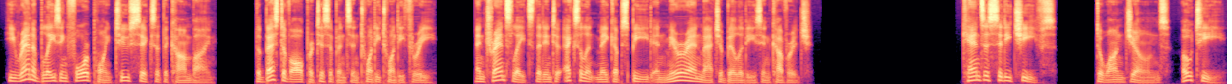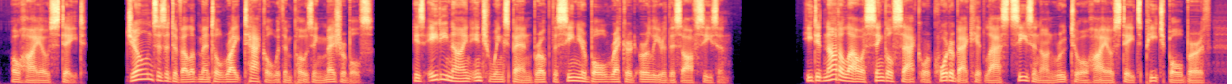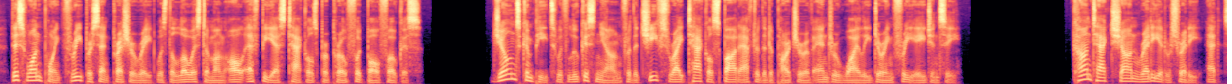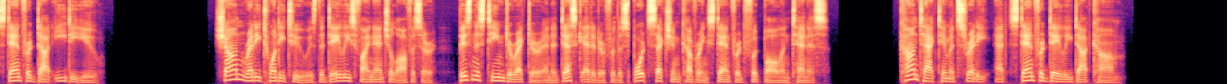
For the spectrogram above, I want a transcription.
He ran a blazing 4.26 at the combine the best of all participants in 2023, and translates that into excellent makeup speed and mirror and match abilities in coverage. Kansas City Chiefs. Dawand Jones, OT, Ohio State. Jones is a developmental right tackle with imposing measurables. His 89 inch wingspan broke the Senior Bowl record earlier this offseason. He did not allow a single sack or quarterback hit last season en route to Ohio State's Peach Bowl berth, this 1.3% pressure rate was the lowest among all FBS tackles per pro football focus. Jones competes with Lucas Niang for the Chiefs' right tackle spot after the departure of Andrew Wylie during free agency. Contact Sean Reddy at Reddy at stanford.edu. Sean Reddy 22 is the Daily's financial officer, business team director, and a desk editor for the sports section covering Stanford football and tennis. Contact him at sreddy at stanforddaily.com.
